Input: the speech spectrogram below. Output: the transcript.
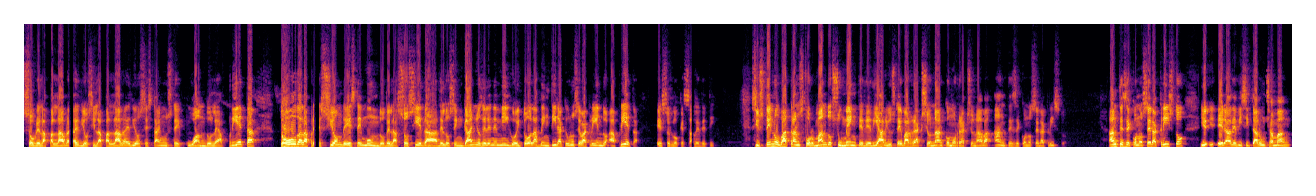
sobre la palabra de Dios y la palabra de Dios está en usted, cuando le aprieta toda la presión de este mundo, de la sociedad, de los engaños del enemigo y todas las mentiras que uno se va creyendo, aprieta, eso es lo que sale de ti. Si usted no va transformando su mente de diario, usted va a reaccionar como reaccionaba antes de conocer a Cristo. Antes de conocer a Cristo, era de visitar un chamán.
